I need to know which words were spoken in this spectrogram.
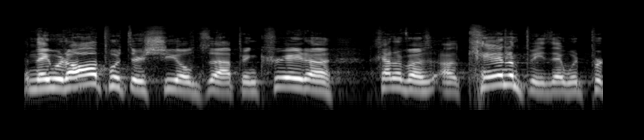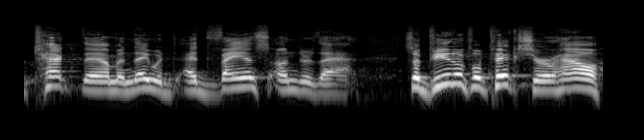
and they would all put their shields up and create a kind of a, a canopy that would protect them and they would advance under that. It's a beautiful picture of how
